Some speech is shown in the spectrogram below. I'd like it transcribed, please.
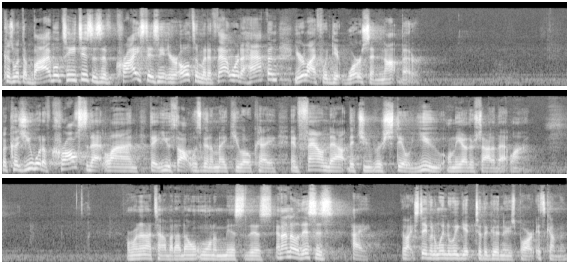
Because what the Bible teaches is if Christ isn't your ultimate, if that were to happen, your life would get worse and not better. Because you would have crossed that line that you thought was going to make you okay and found out that you were still you on the other side of that line. I'm running out of time, but I don't want to miss this. And I know this is, hey, like, Stephen, when do we get to the good news part? It's coming.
